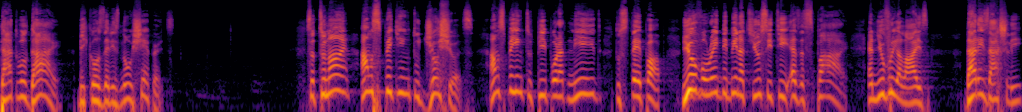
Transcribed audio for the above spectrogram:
that will die because there is no shepherds. So tonight, I'm speaking to Joshua's. I'm speaking to people that need to step up. You've already been at UCT as a spy, and you've realized that is actually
